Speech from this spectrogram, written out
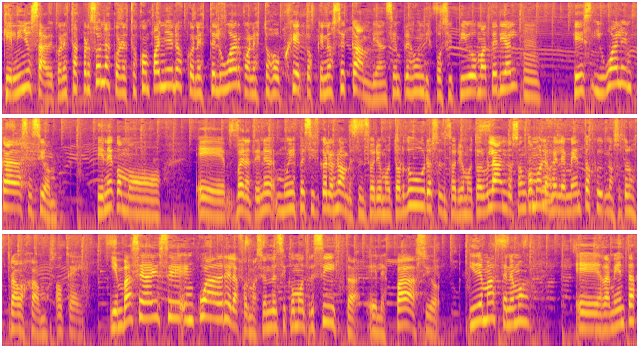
que el niño sabe, con estas personas, con estos compañeros, con este lugar, con estos objetos que no se cambian, siempre es un dispositivo material Mm. que es igual en cada sesión. Tiene como, eh, bueno, tiene muy específicos los nombres, sensorio motor duro, sensorio motor blando, son como los elementos que nosotros trabajamos. Ok. Y en base a ese encuadre, la formación del psicomotricista, el espacio y demás, tenemos eh, herramientas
